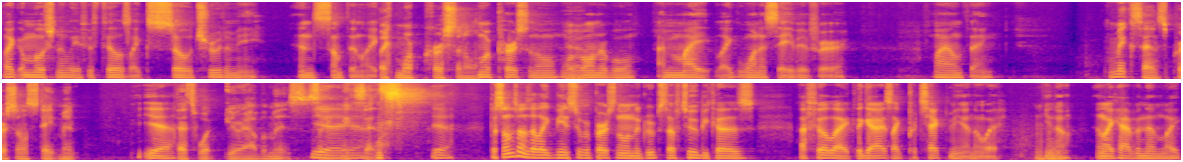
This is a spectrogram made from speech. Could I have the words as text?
Like emotionally, if it feels like so true to me and something like Like more personal. more personal, more Yeah. vulnerable, I might like want to save it for my own thing. Makes sense. Personal statement. Yeah. That's what your album is. So Yeah, it makes yeah. sense. Yeah. But sometimes I like being super personal in the group stuff too because I feel like the guys like protect me in a way, you mm-hmm. know, and like having them like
